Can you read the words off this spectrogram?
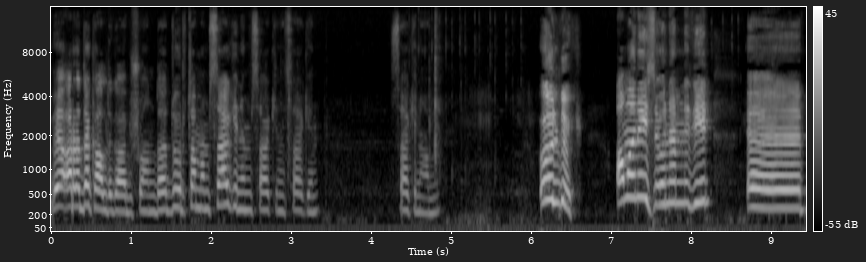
Ve arada kaldık abi şu anda. Dur tamam sakinim sakin sakin. Sakin abi. Öldük. Ama neyse önemli değil. Ee,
